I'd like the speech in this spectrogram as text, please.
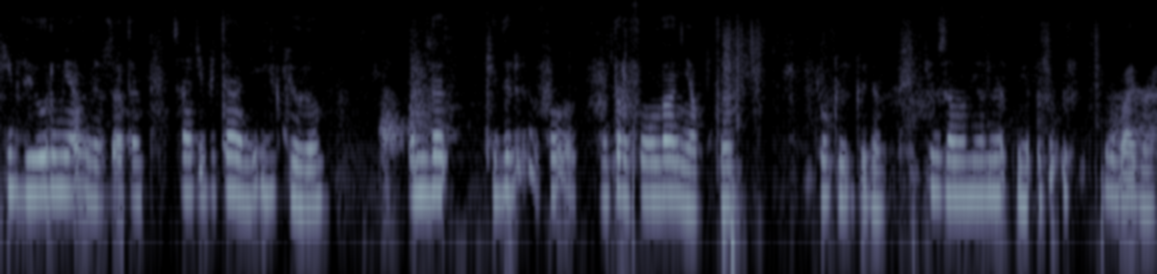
Kimse yorum yapmıyor zaten. Sadece bir tane ilk yorum. Onu da kedi fo- fotoğrafı olan yaptım. Çok üzgünüm. Kimse bana yorum yapmıyor. Bay bay.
